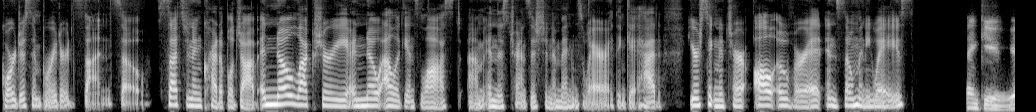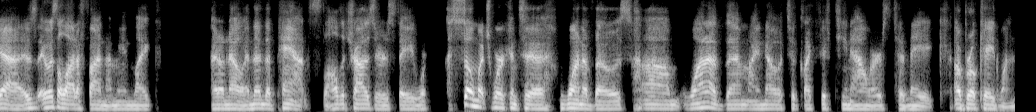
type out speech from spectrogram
gorgeous embroidered sun. So, such an incredible job and no luxury and no elegance lost um, in this transition to menswear. I think it had your signature all over it in so many ways. Thank you. Yeah, it was, it was a lot of fun. I mean, like, I don't know. And then the pants, all the trousers, they were so much work into one of those. Um, one of them I know took like 15 hours to make a brocade one.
